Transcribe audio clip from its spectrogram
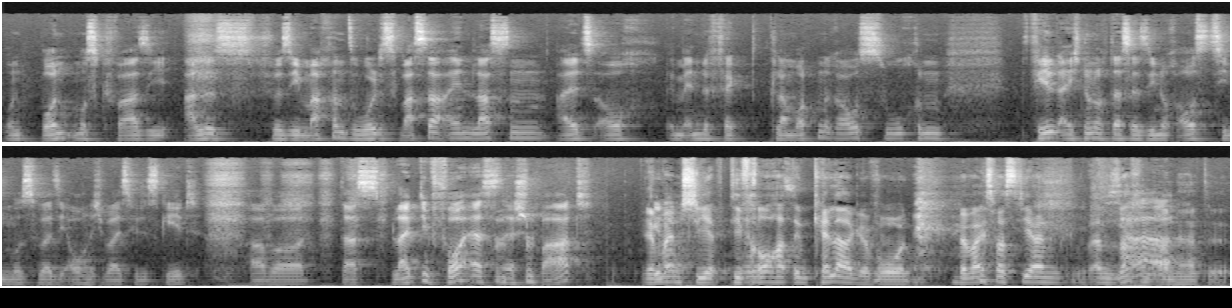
Und Bond muss quasi alles für sie machen, sowohl das Wasser einlassen, als auch im Endeffekt Klamotten raussuchen. Fehlt eigentlich nur noch, dass er sie noch ausziehen muss, weil sie auch nicht weiß, wie das geht. Aber das bleibt ihm vorerst erspart. Ja, genau. Mensch, die, die Frau hat im Keller gewohnt. Wer weiß, was die an, an Sachen ja. anhatte.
